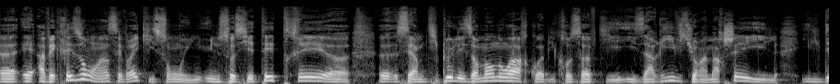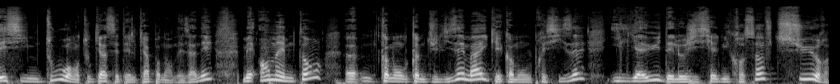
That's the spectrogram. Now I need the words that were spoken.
euh, et avec raison. Hein, c'est vrai qu'ils sont une, une société très, euh, euh, c'est un petit peu les hommes en noir, quoi. Microsoft, ils, ils arrivent sur un marché, ils, ils déciment tout. En tout cas, c'était le cas pendant des années. Mais en même temps, euh, comme on, comme tu le disais, Mike, et comme on le précisait, il y a eu des logiciels Microsoft sur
